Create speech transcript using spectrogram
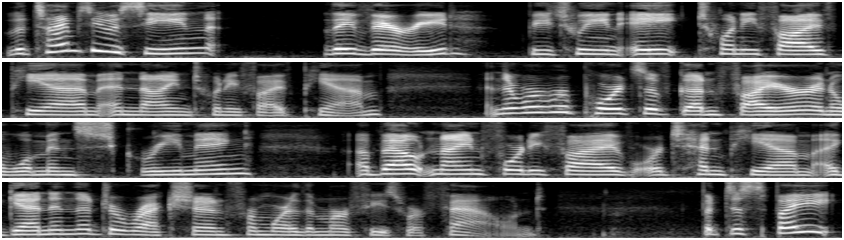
The times he was seen, they varied between 8:25 p.m. and 9:25 p.m. and there were reports of gunfire and a woman screaming about 9:45 or 10 p.m. again in the direction from where the Murphys were found. But despite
